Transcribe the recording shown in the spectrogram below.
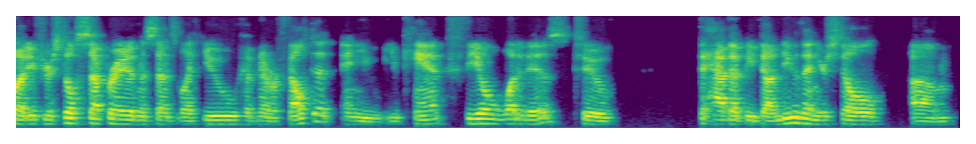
but if you're still separated in the sense of like you have never felt it and you you can't feel what it is to to have that be done to you then you're still um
